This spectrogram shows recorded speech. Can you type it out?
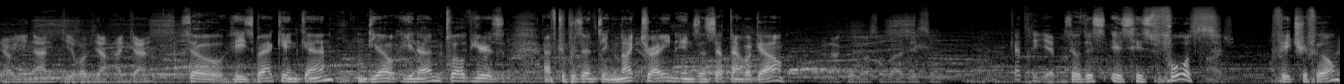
Yao Yinan qui revient à Cannes. So he's back in Cannes, Diao Yinan, 12 years after presenting Night Train in Un Certain Regard. Le lac aux oies sauvages et son quatrième. So this is his fourth feature film.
